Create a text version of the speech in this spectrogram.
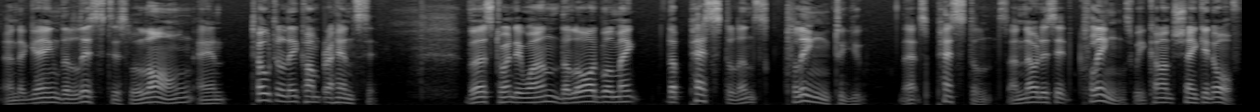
And again, the list is long and totally comprehensive. Verse 21 The Lord will make the pestilence cling to you. That's pestilence. And notice it clings, we can't shake it off.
